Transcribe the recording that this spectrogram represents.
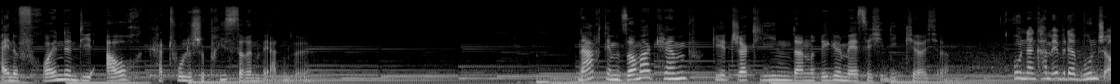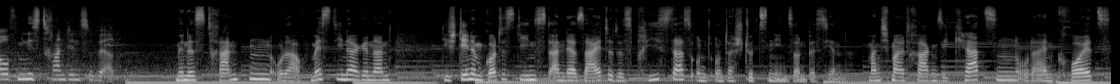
eine Freundin, die auch katholische Priesterin werden will. Nach dem Sommercamp geht Jacqueline dann regelmäßig in die Kirche. Und dann kam eben der Wunsch auf, Ministrantin zu werden. Ministranten oder auch Messdiener genannt, die stehen im Gottesdienst an der Seite des Priesters und unterstützen ihn so ein bisschen. Manchmal tragen sie Kerzen oder ein Kreuz.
